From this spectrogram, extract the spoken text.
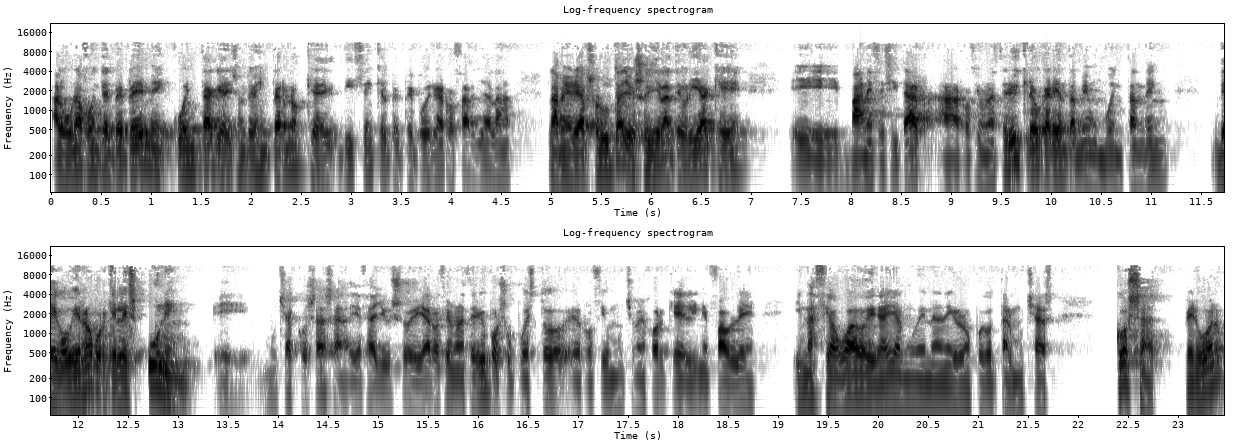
alguna fuente del PP me cuenta que hay sondeos internos que dicen que el PP podría rozar ya la, mayoría absoluta. Yo soy de la teoría que eh, va a necesitar a Rocío Monasterio y creo que harían también un buen tándem de gobierno porque les unen eh, muchas cosas a Díaz Ayuso y a Rocío Monasterio por supuesto, eh, Rocío mucho mejor que el inefable Ignacio Aguado y de ahí Almudena Negro nos puede contar muchas cosas. Pero bueno,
